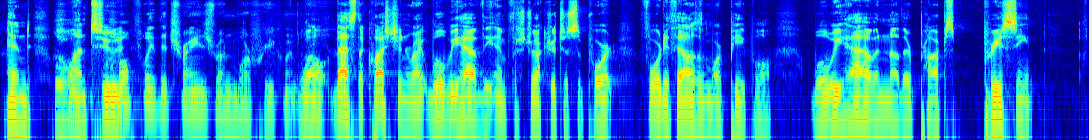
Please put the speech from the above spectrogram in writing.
and will want to Hopefully the trains run more frequently. well, that's the question, right? Will we have the infrastructure to support 40,000 more people? Will we have another props precinct,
